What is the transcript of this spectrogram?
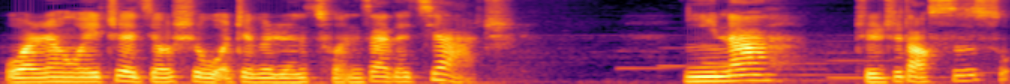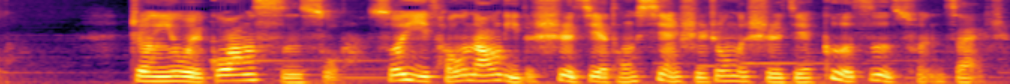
我认为这就是我这个人存在的价值。你呢，只知道思索，正因为光思索，所以头脑里的世界同现实中的世界各自存在着。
